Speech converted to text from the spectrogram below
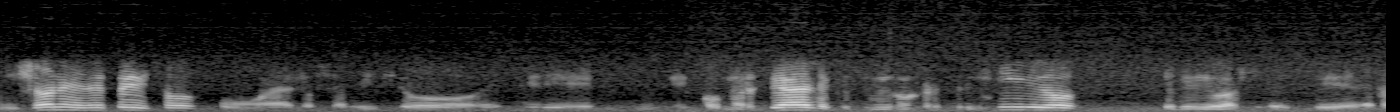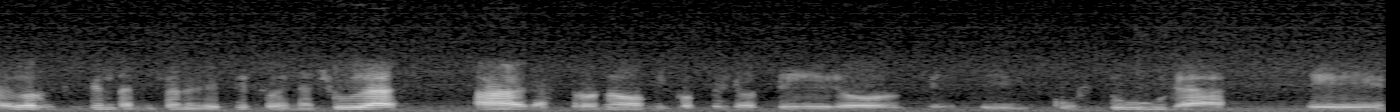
millones de pesos, como a los servicios este, comerciales que estuvieron restringidos, se le dio este, alrededor de 60 millones de pesos en ayuda a gastronómicos, peloteros, este, cultura, em,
